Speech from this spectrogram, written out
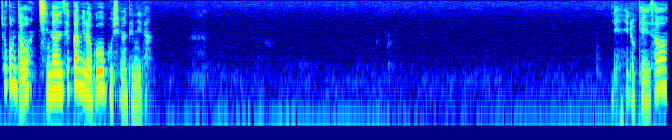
조금 더 진한 색감이라고 보시면 됩니다. 네, 이렇게 해서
